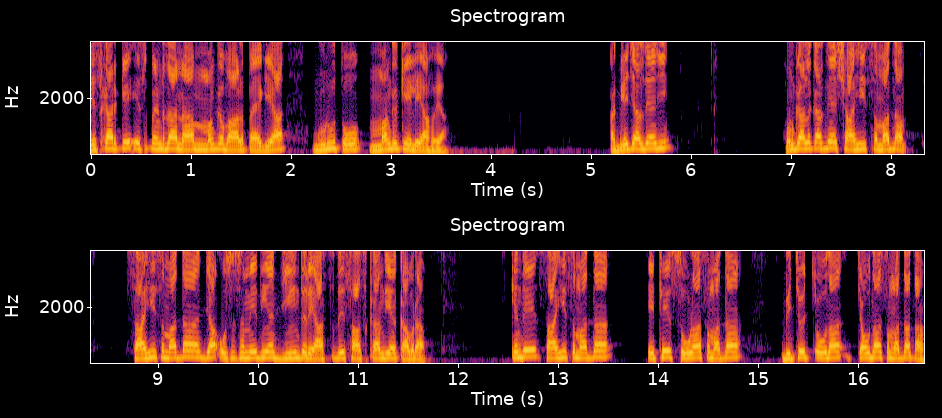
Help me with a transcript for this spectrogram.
ਇਸ ਕਰਕੇ ਇਸ ਪਿੰਡ ਦਾ ਨਾਮ ਮੰਗਵਾਲ ਪੈ ਗਿਆ। ਗੁਰੂ ਤੋਂ ਮੰਗ ਕੇ ਲਿਆ ਹੋਇਆ। ਅੱਗੇ ਚੱਲਦੇ ਹਾਂ ਜੀ। ਹੁਣ ਗੱਲ ਕਰਦੇ ਹਾਂ ਸ਼ਾਹੀ ਸਮਾਧਾਂ। ਸ਼ਾਹੀ ਸਮਾਧਾਂ ਜਾਂ ਉਸ ਸਮੇਂ ਦੀਆਂ ਜੀਂਦ ਰਿਆਸਤ ਦੇ ਸ਼ਾਸਕਾਂ ਦੀਆਂ ਕਬਰਾਂ। ਕਹਿੰਦੇ ਸ਼ਾਹੀ ਸਮਾਧਾਂ ਇੱਥੇ 16 ਸਮਾਧਾਂ ਵਿੱਚੋਂ 14 14 ਸਮਾਧਾਂ ਤਾਂ।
